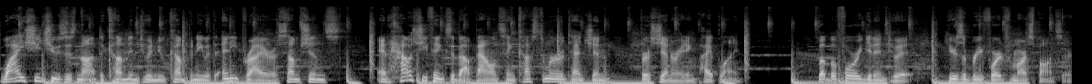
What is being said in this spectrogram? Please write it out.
why she chooses not to come into a new company with any prior assumptions, and how she thinks about balancing customer retention versus generating pipeline. But before we get into it, here's a brief word from our sponsor.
